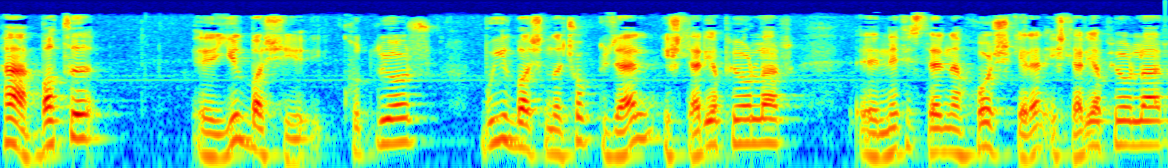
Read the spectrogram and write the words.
Ha Batı e, yılbaşı kutluyor. Bu yılbaşında çok güzel işler yapıyorlar. E, nefislerine hoş gelen işler yapıyorlar.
